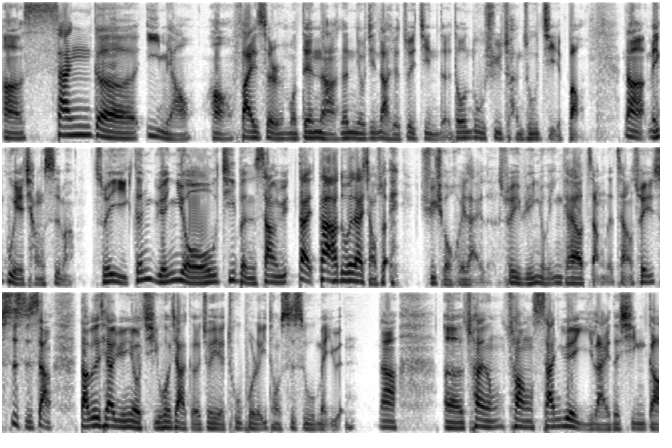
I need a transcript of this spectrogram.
啊，三个疫苗哈，Pfizer、Moderna 跟牛津大学最近的都陆续传出捷报。那美股也强势嘛，所以跟原油基本上大大家都会在想说，哎，需求回来了，所以原油应该要涨的这样。所以事实上，WTI 原油期货价格就也突破了一桶四十五美元。那呃，创创三月以来的新高，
